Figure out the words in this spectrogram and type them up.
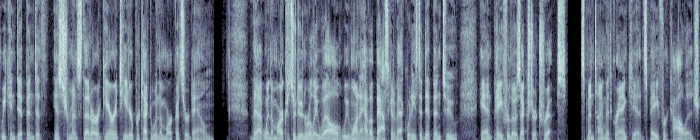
We can dip into th- instruments that are guaranteed or protected when the markets are down that when the markets are doing really well, we want to have a basket of equities to dip into and pay for those extra trips, spend time with grandkids, pay for college,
